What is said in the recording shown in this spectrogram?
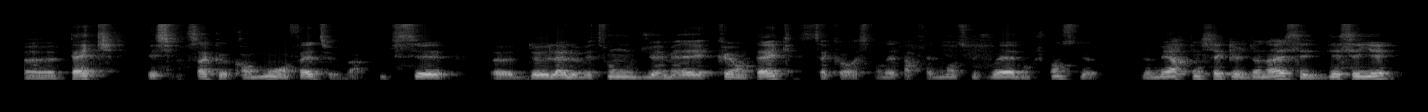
euh, tech. Et c'est pour ça que Cambon, en fait, bah, c'est euh, de la levée de fonds du M&A que en tech, ça correspondait parfaitement à ce que je voulais. Donc je pense que le meilleur conseil que je donnerais, c'est d'essayer,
